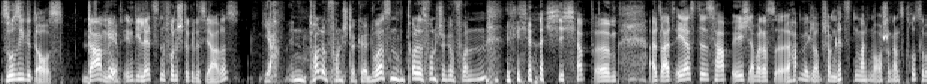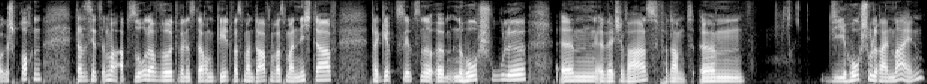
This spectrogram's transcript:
So sieht es aus. Damit Okay. in die letzten Fundstücke des Jahres. Ja, tolle Fundstücke. Du hast ein tolles Fundstück gefunden. ja, ich, ich habe, ähm, also als erstes habe ich, aber das äh, haben wir, glaube ich, am letzten Mal hatten wir auch schon ganz kurz darüber gesprochen, dass es jetzt immer absurder wird, wenn es darum geht, was man darf und was man nicht darf. Da gibt's jetzt eine, ähm, eine Hochschule, ähm, welche war's? Verdammt. Ähm, die Hochschule Rhein-Main,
